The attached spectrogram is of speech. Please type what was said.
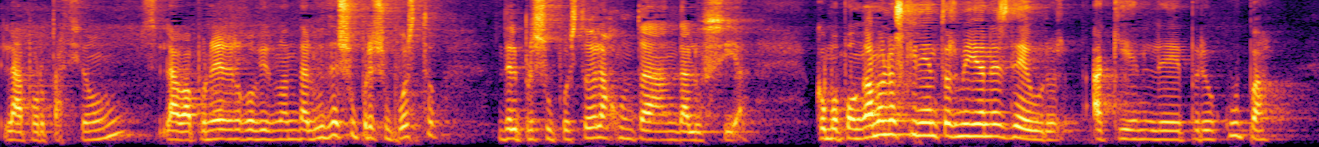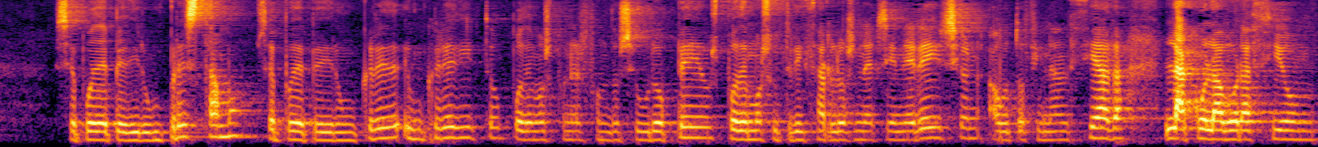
La aportación la va a poner el gobierno andaluz de su presupuesto, del presupuesto de la Junta de Andalucía. Como pongamos los 500 millones de euros a quien le preocupa, se puede pedir un préstamo, se puede pedir un crédito, podemos poner fondos europeos, podemos utilizar los Next Generation, autofinanciada, la colaboración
